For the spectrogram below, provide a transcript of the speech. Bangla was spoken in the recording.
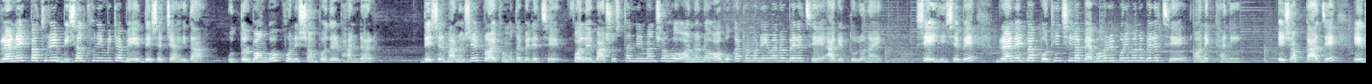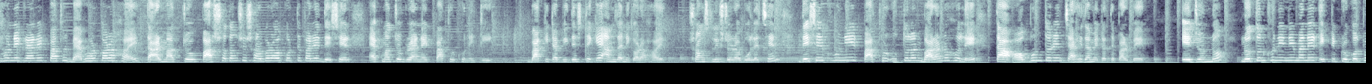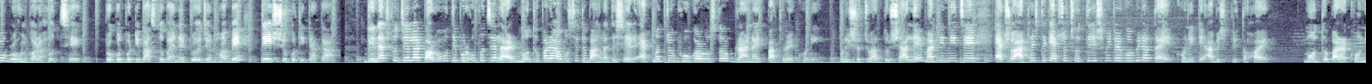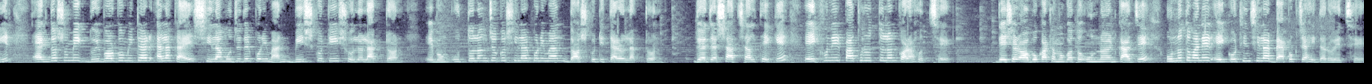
গ্রানাইট পাথরের বিশাল খনি মিটাবে দেশের চাহিদা। উত্তরবঙ্গ খনিজ সম্পদের ভাণ্ডার। দেশের মানুষের ক্রয় ক্ষমতা বেড়েছে, ফলে বাসস্থান নির্মাণ সহ অন্যান্য অবকাঠামো নির্মাণও বেড়েছে আগের তুলনায়। সেই হিসেবে গ্রানাইট বা কঠিন শিলা ব্যবহারের পরিমাণও বেড়েছে অনেকখানি। এসব কাজে এ ধরনের গ্রানাইট পাথর ব্যবহার করা হয়, তার মাত্র পাঁচ শতাংশ সরবরাহ করতে পারে দেশের একমাত্র গ্রানাইট পাথর খনিটি। বাকিটা বিদেশ থেকে আমদানি করা হয়। সংশ্লিষ্টরা বলেছেন, দেশের খনির পাথর উত্তোলন বাড়ানো হলে তা অভ্যন্তরীণ চাহিদা মেটাতে পারবে। এজন্য নতুন খনি নির্মাণের একটি প্রকল্প গ্রহণ করা হচ্ছে। প্রকল্পটি বাস্তবায়নের প্রয়োজন হবে তেইশশো কোটি টাকা। দিনাজপুর জেলার পর্বতীপুর উপজেলার মধ্যপাড়ায় অবস্থিত বাংলাদেশের একমাত্র ভূগর্ভস্থ গ্রানাইট পাথরের খনি। উনিশশো চুয়াত্তর সালে মাটির নিচে একশো আঠাশ থেকে একশো ছত্রিশ মিটার গভীরতায় খনিটি আবিষ্কৃত হয়। মধ্যপাড়ার খনির এক দশমিক দুই বর্গমিটার এলাকায় শিলা মজুদের পরিমাণ বিশ কোটি ষোলো লাখ টন এবং উত্তোলনযোগ্য শিলার পরিমাণ দশ কোটি তেরো লাখ টন। দু হাজার সাত সাল থেকে এই খনির পাথর উত্তোলন করা হচ্ছে। দেশের অবকাঠামোগত উন্নয়ন কাজে উন্নতমানের এই কঠিন শিলার ব্যাপক চাহিদা রয়েছে।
